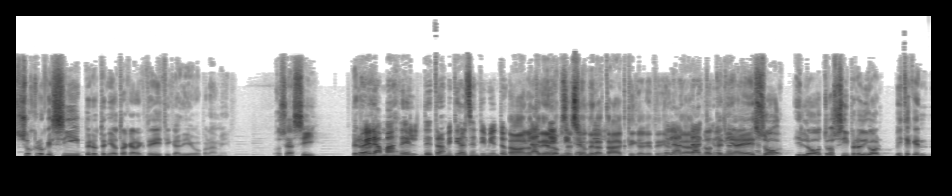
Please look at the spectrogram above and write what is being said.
Yo creo que sí, pero tenía otra característica, Diego, para mí. O sea, sí. Pero, no- era más del- de, transmitir el sentimiento que No, de no la tenía la obsesión de la táctica que tenía de la Bilardo. táctica. no la tenía eso. Y lo otro sí, pero digo, viste que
